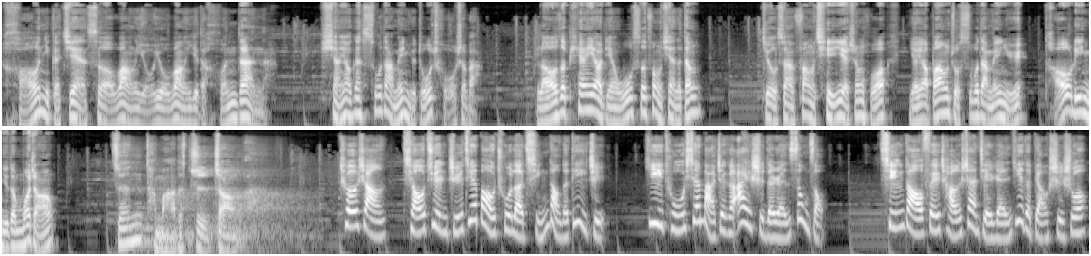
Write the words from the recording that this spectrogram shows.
好你个见色忘友又忘义的混蛋呢，想要跟苏大美女独处是吧？”老子偏要点无私奉献的灯，就算放弃夜生活，也要帮助苏大美女逃离你的魔掌。真他妈的智障啊！车上，乔俊直接报出了秦岛的地址，意图先把这个碍事的人送走。秦岛非常善解人意的表示说：“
